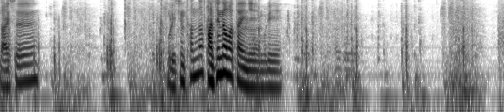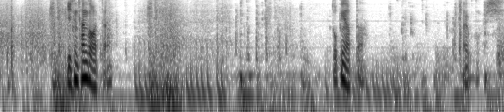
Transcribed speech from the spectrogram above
나이스 우리 지금 탔나? 단층 남았다 형님 우리 아이고. 2층 탄거 같다 또 삥 났다 아이고 씨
